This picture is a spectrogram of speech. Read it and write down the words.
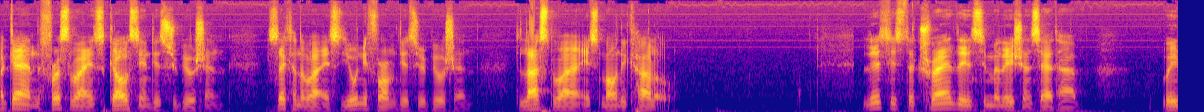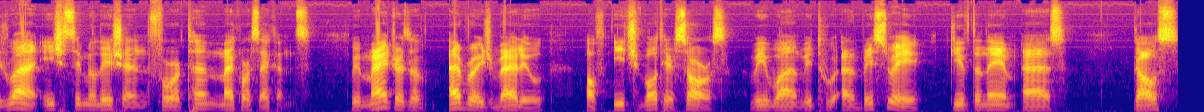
Again, the first one is Gaussian distribution, second one is uniform distribution, the last one is Monte Carlo. This is the transient simulation setup. We run each simulation for 10 microseconds. We measure the average value of each voltage source V1, V2, and V3 give the name as Gauss,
